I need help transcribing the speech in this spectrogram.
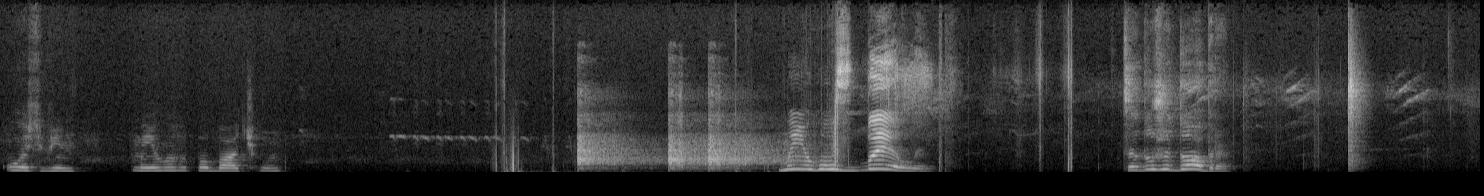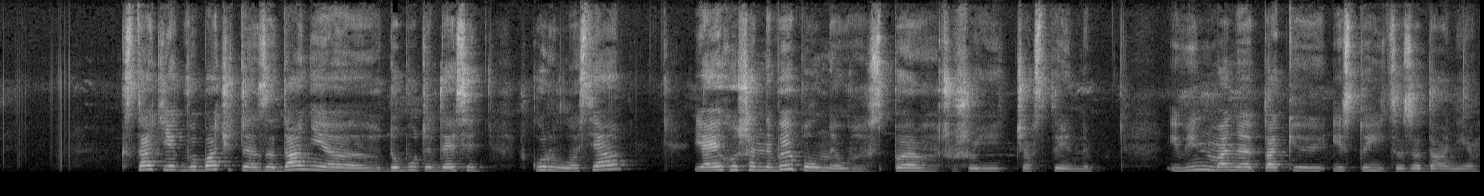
Ось він. Ми його побачили. Ми його вбили. Це дуже добре. Кстати, як ви бачите, завдання добути 10 шкур лося. Я його ще не виповнив з першої частини. І він в мене так і стоїть це завдання.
